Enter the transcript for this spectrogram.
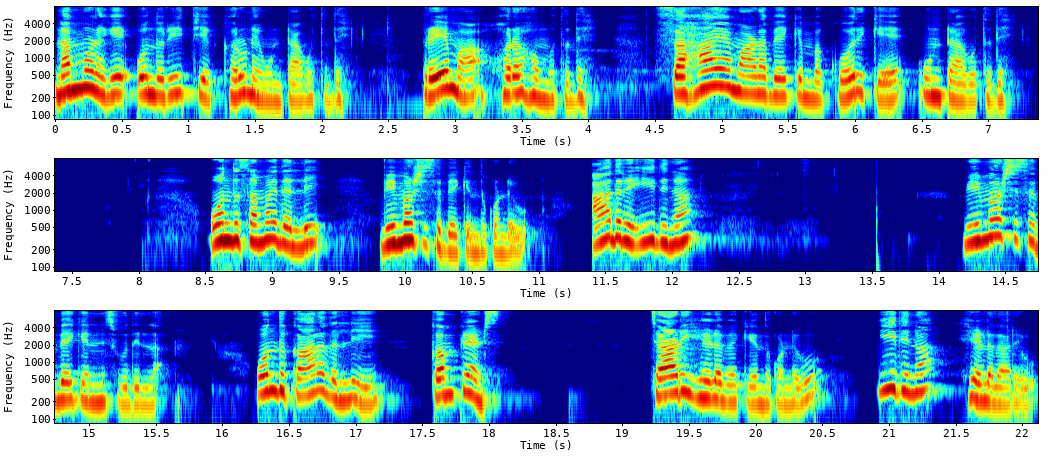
ನಮ್ಮೊಳಗೆ ಒಂದು ರೀತಿಯ ಕರುಣೆ ಉಂಟಾಗುತ್ತದೆ. ಪ್ರೇಮ ಹೊರಹೊಮ್ಮುತ್ತದೆ. ಸಹಾಯ ಮಾಡಬೇಕೆಂಬ ಕೋರಿಕೆ ಉಂಟಾಗುತ್ತದೆ. ಒಂದು ಸಮಯದಲ್ಲಿ ವಿಮರ್ಶಿಸಬೇಕೆಂದುಕೊಂಡೆವು. ಆದರೆ ಈ ದಿನ ವಿಮರ್ಶಿಸಬೇಕೆನ್ನಿಸುವುದಿಲ್ಲ. ಒಂದು ಕಾಲದಲ್ಲಿ ಕಂಪ್ಲೇಂಟ್ಸ್ ಚಾಡಿ ಹೇಳಬೇಕೆಂದುಕೊಂಡೆವು. ಈ ದಿನ ಹೇಳಲಾರೆವು.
